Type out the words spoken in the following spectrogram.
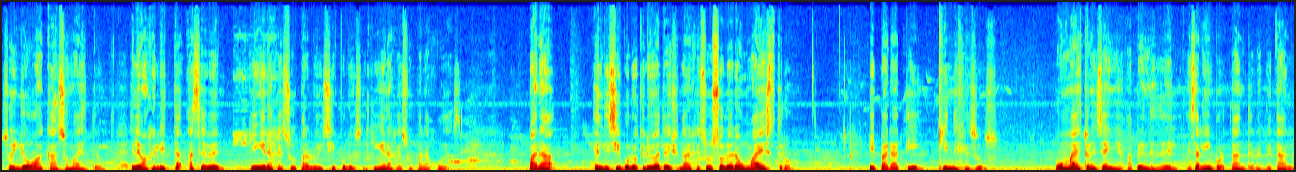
¿Soy yo acaso maestro? El evangelista hace ver quién era Jesús para los discípulos y quién era Jesús para Judas. Para el discípulo que lo iba a traicionar Jesús solo era un maestro. Y para ti, ¿quién es Jesús? Un maestro enseña, aprendes de él, es alguien importante, respetable,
